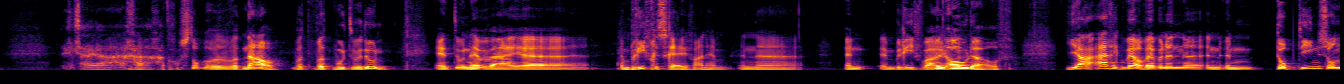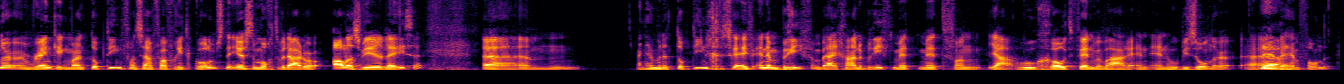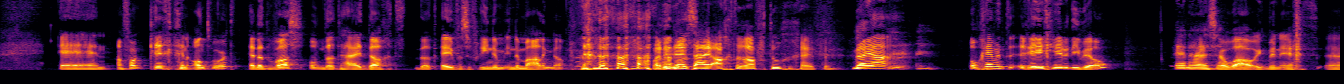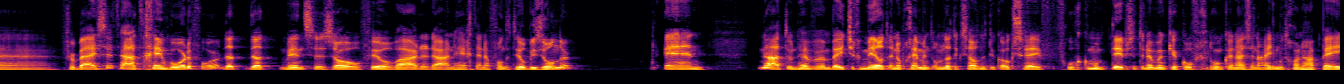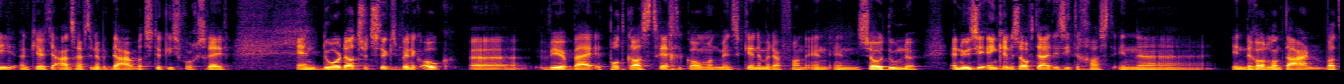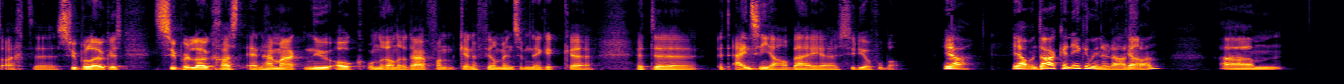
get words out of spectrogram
Ik zei, ja, hij gaat, gewoon stoppen. Wat nou? Wat, wat moeten we doen? En toen hebben wij eh, een brief geschreven aan hem. Een, een, een brief waar... Een ode of... Ja, eigenlijk wel. We hebben een, een, een top 10 zonder een ranking, maar een top 10 van zijn favoriete columns. Ten eerste mochten we daardoor alles weer lezen. Ehm, en hebben we een top 10 geschreven en een brief, een bijgaande brief met, met van ja, hoe groot fan we waren en, en hoe bijzonder eh, Ja. we hem vonden. En aanvankelijk kreeg ik geen antwoord. En dat was omdat hij dacht dat een van zijn vrienden hem in de maling nam. Maar dit heeft hij achteraf toegegeven. Nou ja, op een gegeven moment reageerde hij wel. En hij zei, wauw, ik ben echt eh, verbijsterd. Hij had geen woorden voor dat, dat mensen zoveel waarde daaraan hechten. En hij vond het heel bijzonder. En nou, toen hebben we een beetje gemaild. En op een gegeven moment, omdat ik zelf natuurlijk ook schreef, vroeg ik hem om tips. En toen hebben we een keer koffie gedronken. En hij zei, nou, je moet gewoon HP een keertje aanschrijven. Toen heb ik daar wat stukjes voor geschreven. En door dat soort stukjes ben ik ook eh, weer bij het podcast terechtgekomen. Want mensen kennen me daarvan en, en zodoende. En nu is hij één keer in de zoveel tijd is hij te gast in, eh, in de Rode Lantaarn. Wat echt super superleuk is. Superleuk gast. En hij maakt nu ook, onder andere daarvan kennen veel mensen hem denk ik, het, het eindsignaal bij Studio Voetbal. Ja. Ja, want daar ken ik hem inderdaad Ja. van. Ehm,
